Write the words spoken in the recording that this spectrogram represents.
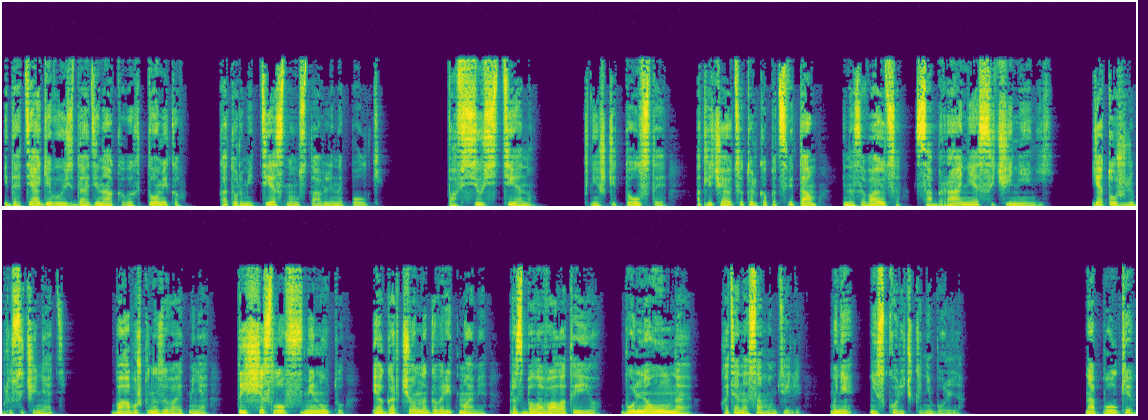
и дотягиваюсь до одинаковых томиков, которыми тесно уставлены полки. Во всю стену. Книжки толстые, отличаются только по цветам и называются «Собрание сочинений». Я тоже люблю сочинять. Бабушка называет меня «Тысяча слов в минуту» и огорченно говорит маме «Разбаловала ты ее, больно умная, хотя на самом деле мне нисколечко не больно. На полке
